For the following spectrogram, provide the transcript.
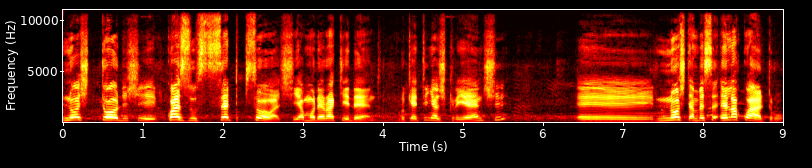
nós todos, quase sete pessoas, iam morrer aqui dentro, porque tinha os clientes, nós também, ela quatro.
